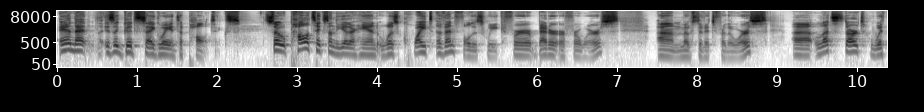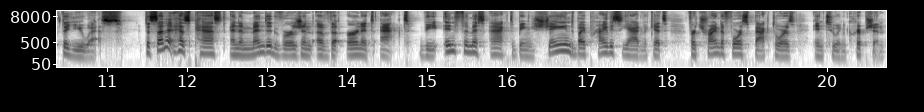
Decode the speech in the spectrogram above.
And that is a good segue into politics. So, politics, on the other hand, was quite eventful this week, for better or for worse. Um, most of it's for the worse. Uh, let's start with the US. The Senate has passed an amended version of the Earn It Act, the infamous act being shamed by privacy advocates for trying to force backdoors into encryption.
